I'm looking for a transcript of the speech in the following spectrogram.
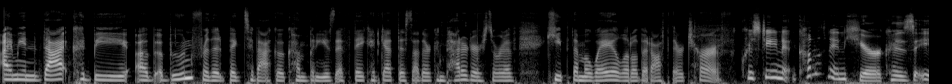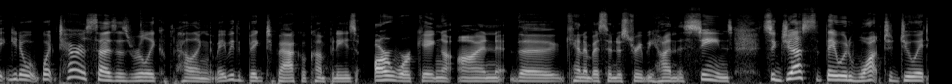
I mean, that could be a, a boon for the big tobacco companies if they could get this other competitor sort of keep them away a little bit off their turf. Kristine, come on in here because you know what Tara says is really compelling. That maybe the big tobacco companies are working on the cannabis industry behind the scenes. Suggests that they would want to do it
